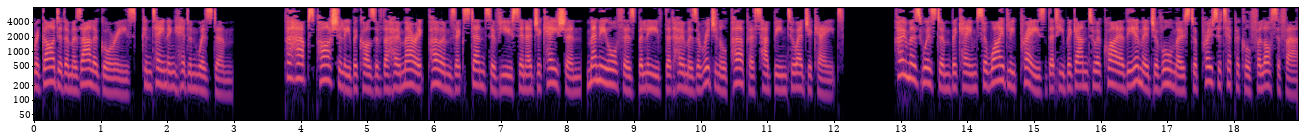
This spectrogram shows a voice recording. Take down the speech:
regarded them as allegories, containing hidden wisdom. Perhaps partially because of the Homeric poem's extensive use in education, many authors believed that Homer's original purpose had been to educate. Homer's wisdom became so widely praised that he began to acquire the image of almost a prototypical philosopher.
